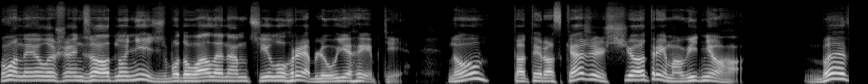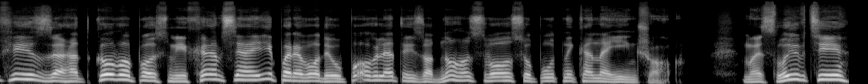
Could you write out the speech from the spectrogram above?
Вони лише за одну ніч збудували нам цілу греблю у Єгипті. Ну, то ти розкажеш, що отримав від нього. Бафі загадково посміхався і переводив погляд із одного свого супутника на іншого. Мисливці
